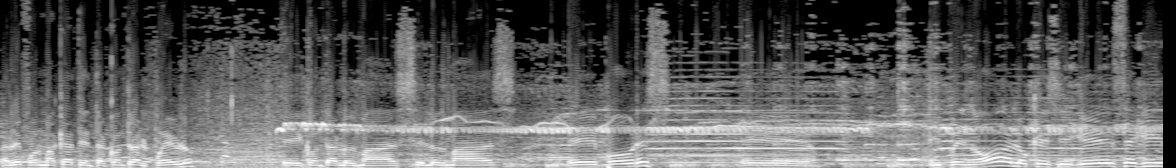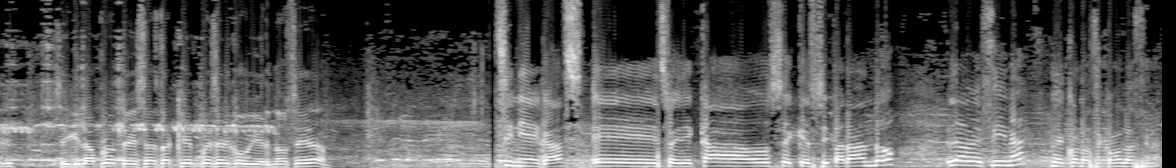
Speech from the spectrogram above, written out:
la reforma que atenta contra el pueblo, contra los más, los más pobres. y pues no, lo que sigue es seguir, seguir la protesta hasta que pues el gobierno sea. Ciniegas, eh, soy de Caos, sé que estoy parando. La vecina, me conoce como la vecina,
